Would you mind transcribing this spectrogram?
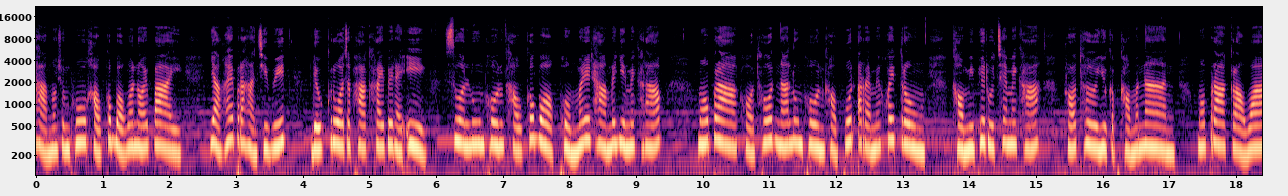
ถามน้องชมพู่เขาก็บอกว่าน้อยไป อยากให้ประหารชีวิต เดี๋ยวกลัวจะพาใครไปไหนอีก ส่วนลุงพลเขาก็บอกผมไม่ได้ทำได้ยินไหมครับหมอปลาขอโทษนะลุงพลเขาพูดอะไรไม่ค่อยตรง เขามีพิรุธใช่ไหมคะ เพราะเธออยู่กับเขามานานหมอปลากล่าวว่า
